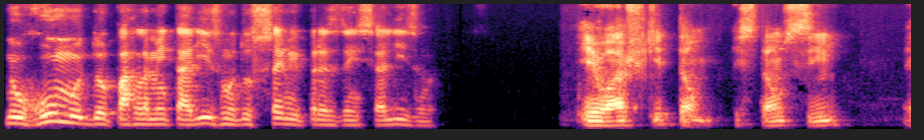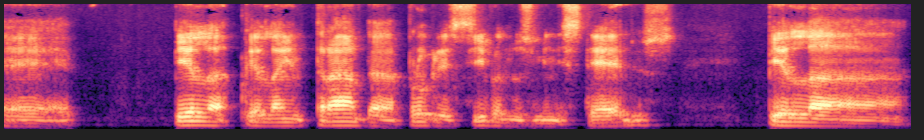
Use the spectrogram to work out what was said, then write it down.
no rumo do parlamentarismo, do semipresidencialismo? Eu acho que estão, estão sim, é, pela, pela entrada progressiva nos ministérios, pela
